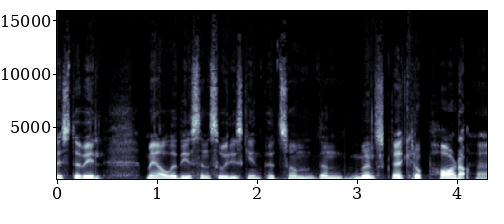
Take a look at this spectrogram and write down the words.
hvis du vil, med alle de sensoriske input som den menneskelige kropp har. Da.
